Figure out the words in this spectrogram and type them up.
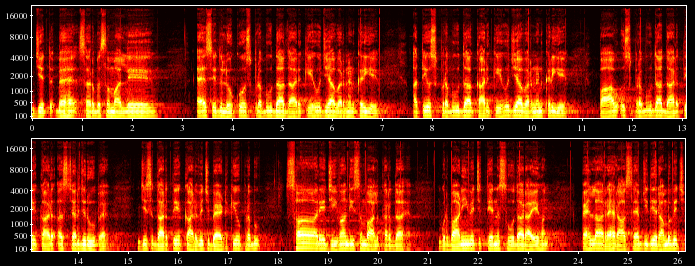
ਜਿਤ ਬਹਿ ਸਰਬ ਸੰਭਾਲੇ। ਐ ਸਿੱਧ ਲੋਕੋ ਉਸ ਪ੍ਰਭੂ ਦਾ ਦਰ ਕਿਹੋ ਜਿਹਾ ਵਰਣਨ ਕਰੀਏ ਅਤੇ ਉਸ ਪ੍ਰਭੂ ਦਾ ਘਰ ਕਿਹੋ ਜਿਹਾ ਵਰਣਨ ਕਰੀਏ? ਭਾਵ ਉਸ ਪ੍ਰਭੂ ਦਾ ਦਰ ਤੇ ਘਰ ਅਸਚਰਜ ਰੂਪ ਹੈ, ਜਿਸ ਦਰ ਤੇ ਘਰ ਵਿੱਚ ਬੈਠ ਕੇ ਉਹ ਪ੍ਰਭੂ ਸਾਰੇ ਜੀਵਾਂ ਦੀ ਸੰਭਾਲ ਕਰਦਾ ਹੈ। ਗੁਰਬਾਣੀ ਵਿੱਚ ਤਿੰਨ ਸੋਧਾਰ ਰਾਏ ਹਨ। ਪਹਿਲਾ ਰਹਿ ਰਾਜ ਸਾਹਿਬ ਜੀ ਦੇ ਆਰੰਭ ਵਿੱਚ,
